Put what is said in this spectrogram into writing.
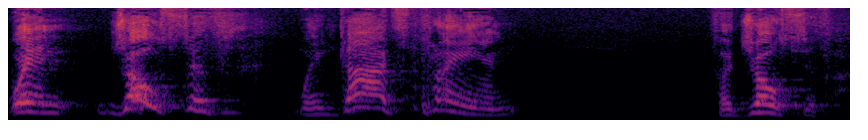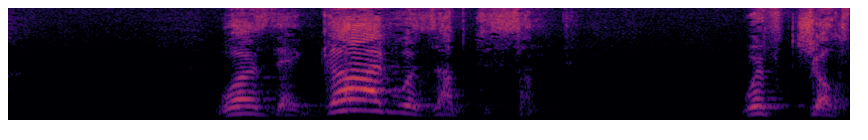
When Joseph, when God's plan for Joseph was that God was up to something with Joseph.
